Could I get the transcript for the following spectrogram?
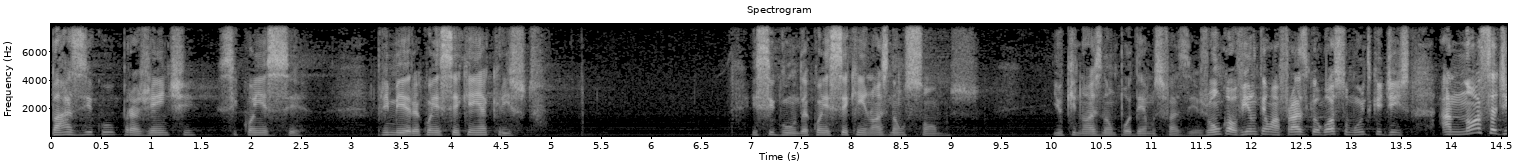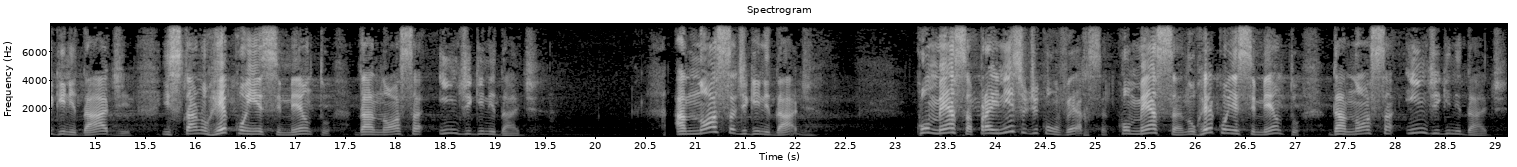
básico para a gente se conhecer. Primeiro, é conhecer quem é Cristo. E segundo, é conhecer quem nós não somos e o que nós não podemos fazer. João Calvino tem uma frase que eu gosto muito que diz: A nossa dignidade está no reconhecimento da nossa indignidade. A nossa dignidade começa, para início de conversa, começa no reconhecimento da nossa indignidade.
